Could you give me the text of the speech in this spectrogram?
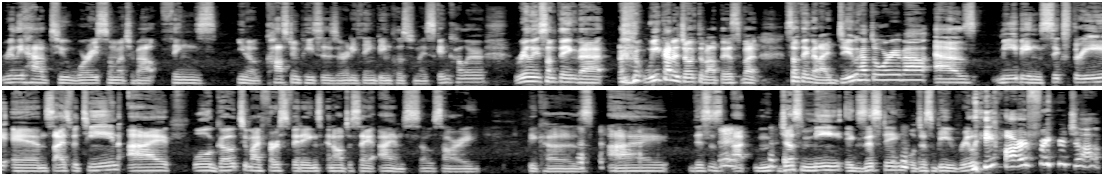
really had to worry so much about things you know costume pieces or anything being close to my skin color really something that we kind of joked about this but something that i do have to worry about as me being 6'3 and size 15 i will go to my first fittings and i'll just say i am so sorry because i this is mm. I, just me existing will just be really hard for your job.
